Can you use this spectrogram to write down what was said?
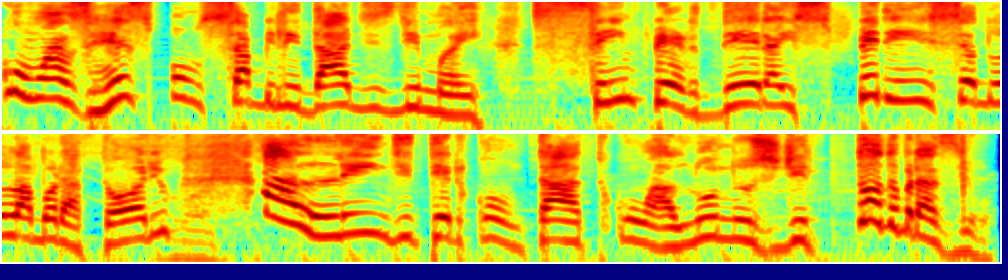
com as responsabilidades de mãe, sem perder a experiência do laboratório, além de ter contato com alunos de todo o Brasil.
